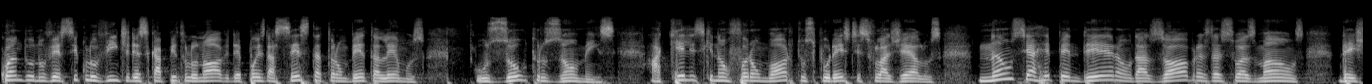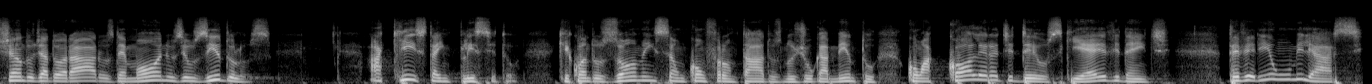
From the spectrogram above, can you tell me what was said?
Quando no versículo 20 desse capítulo 9, depois da sexta trombeta, lemos: Os outros homens, aqueles que não foram mortos por estes flagelos, não se arrependeram das obras das suas mãos, deixando de adorar os demônios e os ídolos. Aqui está implícito que quando os homens são confrontados no julgamento com a cólera de Deus, que é evidente, deveriam humilhar-se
